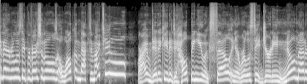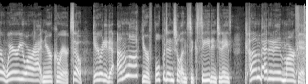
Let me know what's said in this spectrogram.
Hey there, real estate professionals. Welcome back to my channel where I'm dedicated to helping you excel in your real estate journey no matter where you are at in your career. So get ready to unlock your full potential and succeed in today's competitive market.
